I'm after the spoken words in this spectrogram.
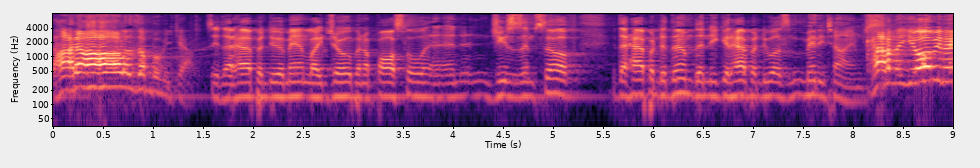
ധാരാളം സംഭവിക്കാം See, that happened to a man like Job, an apostle, and, and Jesus himself, if that happened to them, then it could happen to us many times. കാരണം യോബിനെ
